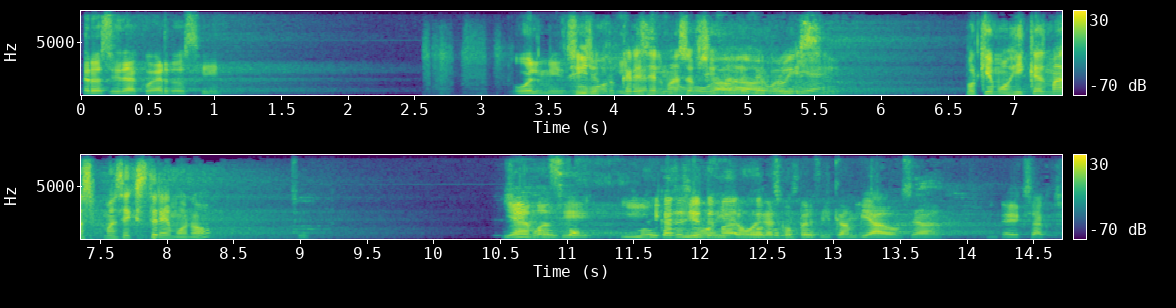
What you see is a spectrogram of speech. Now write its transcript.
Pero estoy de acuerdo, sí. O el mismo. Sí, yo creo que él es Mojica, el más opcionado, de Ruiz. pie. Porque Mojica es más, más extremo, ¿no? Y Sí, además, Mojica- sí, y, Mojica se y siente Mojica más- con como perfil cambiado, o sea. Exacto.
